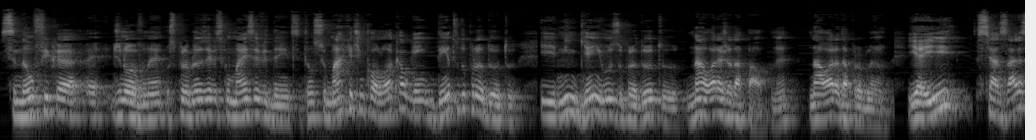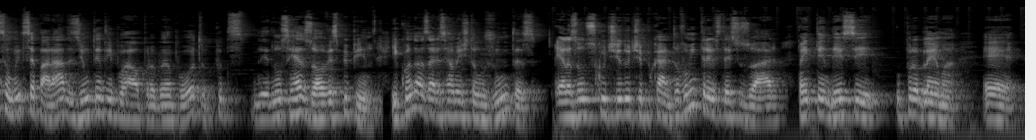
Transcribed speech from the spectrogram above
senão fica, é, de novo, né? Os problemas eles ficam mais evidentes. Então, se o marketing coloca alguém dentro do produto e ninguém usa o produto, na hora já dá pau, né? Na hora dá problema. E aí, se as áreas são muito separadas e um tenta empurrar o problema para o outro, putz, não se resolve esse pepino. E quando as áreas realmente estão juntas, elas vão discutir do tipo, cara, então vamos entrevistar esse usuário para entender se o problema é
